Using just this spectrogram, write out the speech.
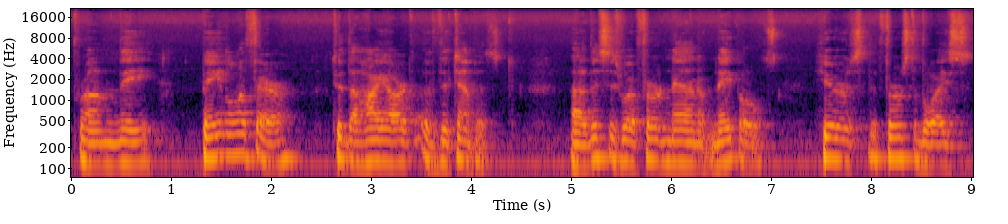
from the banal affair to the high art of the tempest. Uh, this is where Ferdinand of Naples hears the first voice,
